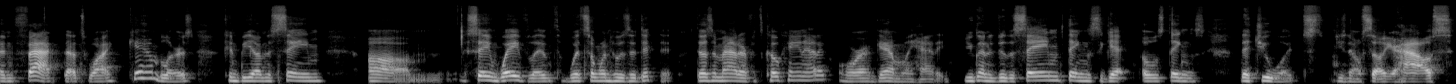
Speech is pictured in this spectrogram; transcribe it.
In fact, that's why gamblers can be on the same um, same wavelength with someone who's addicted. Doesn't matter if it's cocaine addict or a gambling addict. You're going to do the same things to get those things that you would, you know, sell your house,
